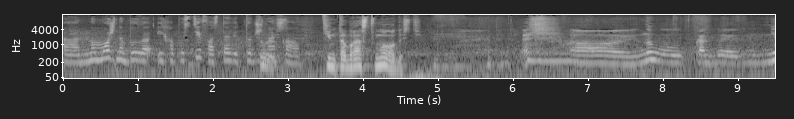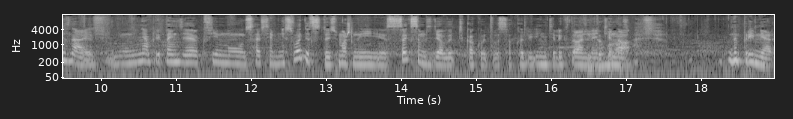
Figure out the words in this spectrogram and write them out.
А, но можно было их опустив оставить тот же То накал. Тинтобраст в молодости. А, ну, как бы, не знаю, у меня претензия к фильму совсем не сводится, то есть можно и с сексом сделать какое-то высокоинтеллектуальное кино. Например.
